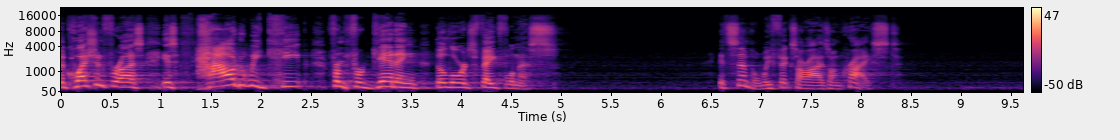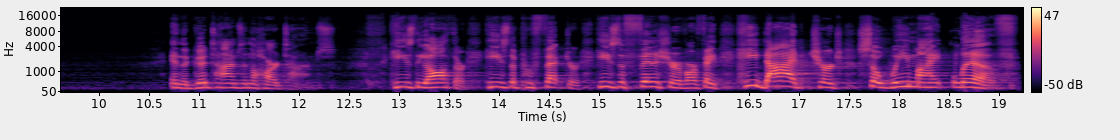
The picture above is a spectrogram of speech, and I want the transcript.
the question for us is how do we keep from forgetting the Lord's faithfulness? It's simple. We fix our eyes on Christ in the good times and the hard times. He's the author, He's the perfecter, He's the finisher of our faith. He died, church, so we might live.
